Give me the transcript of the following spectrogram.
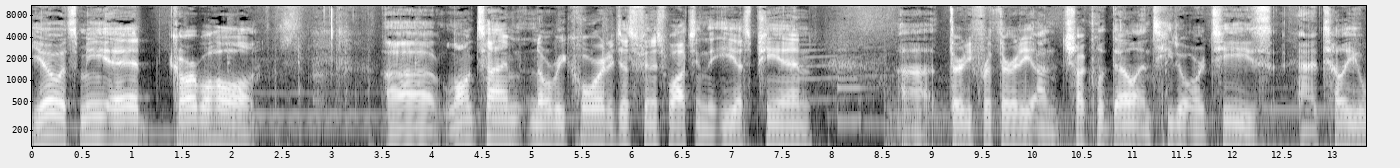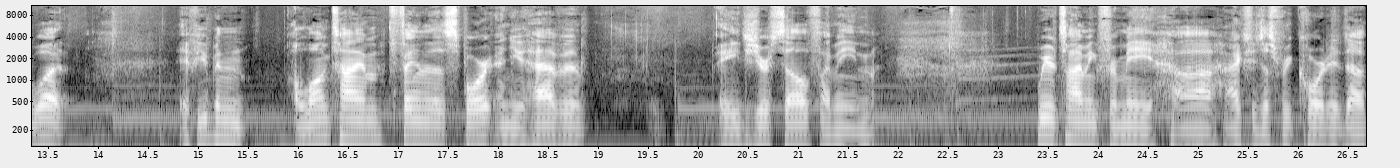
Yo, it's me, Ed Carbajal. Uh, long time no record. I just finished watching the ESPN uh, 30 for 30 on Chuck Liddell and Tito Ortiz. And I tell you what, if you've been a long time fan of the sport and you haven't aged yourself, I mean, weird timing for me. Uh, I actually just recorded uh,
